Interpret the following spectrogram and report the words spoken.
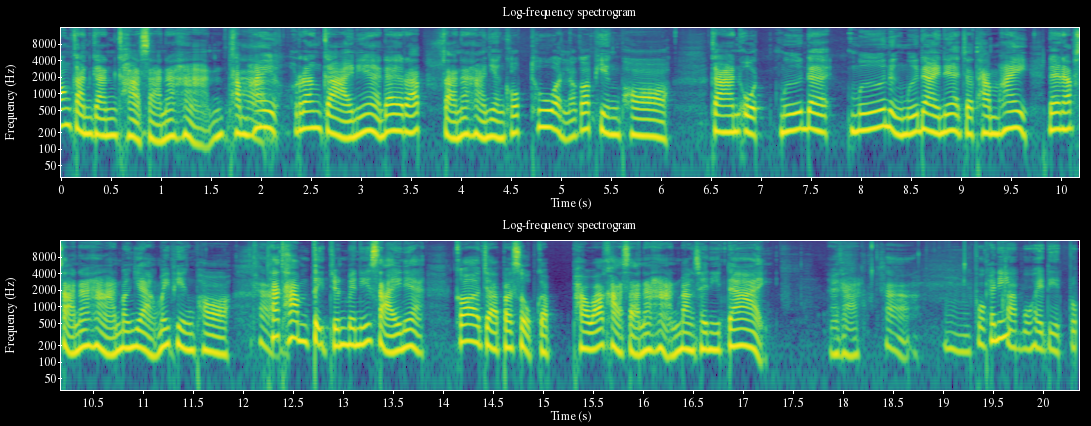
ป้องกันการขาดสารอาหารทำให้ร่างกายเนี่ยได้รับสารอาหารอย่างครบถ้วน แล้วก็เพียงพอ การอดมื้อใดมื้อหนึ่งมื้อใดเนี่ยจะทำให้ได้รับสารอาหารบางอย่างไม่เพียงพอค่ะถ้าทำติดจนเป็นนิสัยเนี่ยก็จะประสบกับภาวะขาดสารอาหารบางชนิดได้นะคะค่ะอืมพวกคราวนี้คาร์โบไฮเดรตโปร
